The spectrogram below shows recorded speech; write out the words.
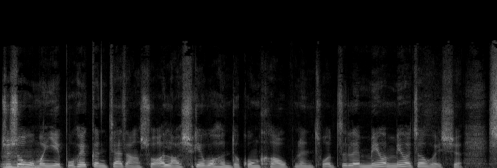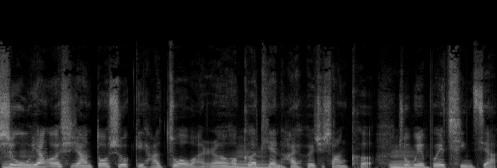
就说我们也不会跟家长说，哦，老师给我很多功课，我不能做之类，没有没有这回事。十五样、二十样都是给他做完，然后隔天还会去上课，就也不会请假，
